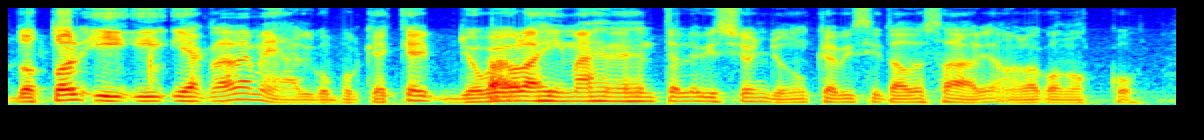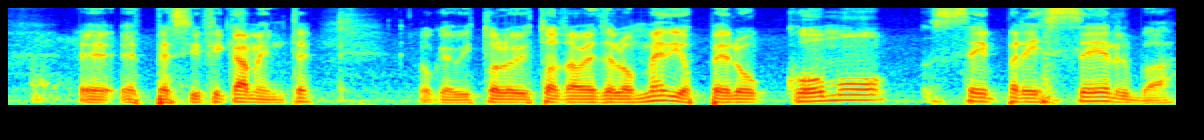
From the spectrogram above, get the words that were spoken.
Doctor, y, y, y aclárame algo, porque es que yo veo ah. las imágenes en televisión, yo nunca he visitado esa área, no la conozco eh, específicamente, lo que he visto lo he visto a través de los medios, pero ¿cómo se preserva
